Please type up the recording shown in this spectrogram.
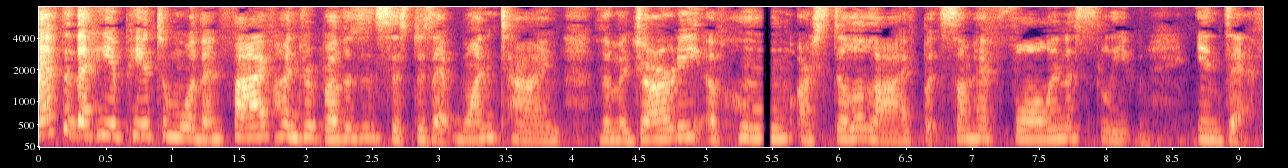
After that, he appeared to more than 500 brothers and sisters at one time, the majority of whom are still alive, but some have fallen asleep in death.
